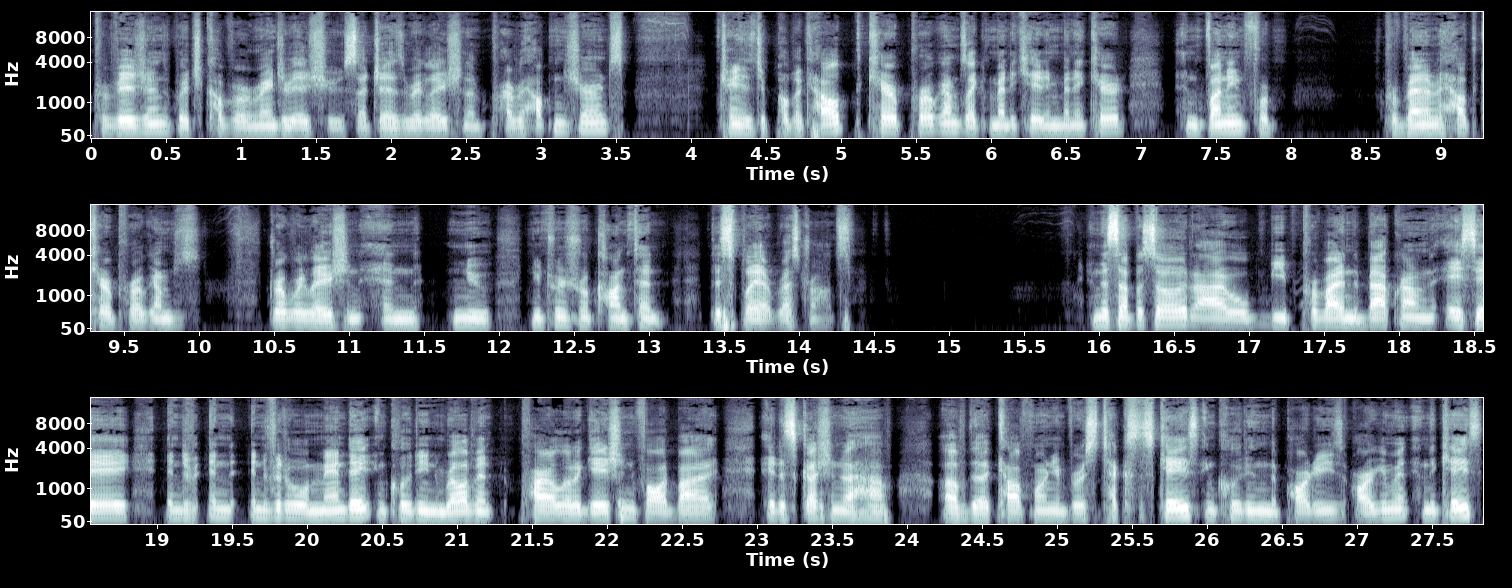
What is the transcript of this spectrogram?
provisions which cover a range of issues, such as regulation of private health insurance, changes to public health care programs like Medicaid and Medicare, and funding for preventive health care programs, drug regulation, and new nutritional content display at restaurants. In this episode, I will be providing the background on the ACA individual mandate, including relevant prior litigation, followed by a discussion of, of the California versus Texas case, including the parties' argument in the case.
